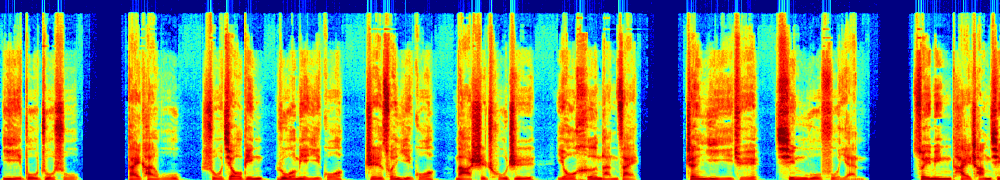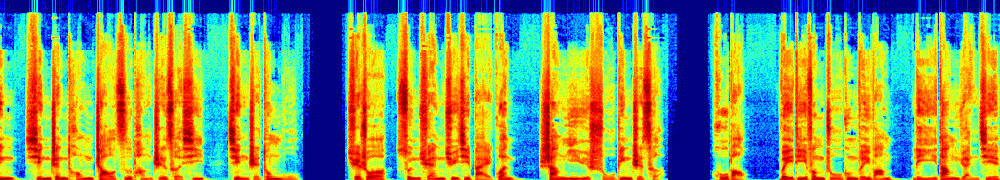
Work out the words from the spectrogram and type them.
亦不助蜀。待看吴蜀交兵，若灭一国，只存一国。”那时除之有何难哉？朕意已决，轻勿复言。遂命太常卿邢真同赵资捧直策西，径至东吴。却说孙权聚集百官，商议御蜀兵之策。忽报魏帝封主公为王，理当远接。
